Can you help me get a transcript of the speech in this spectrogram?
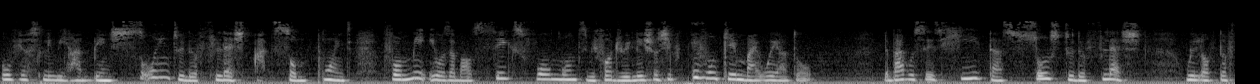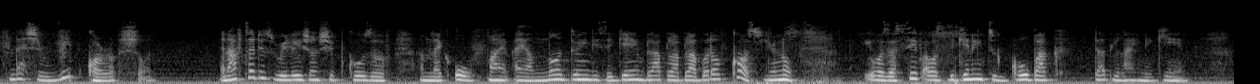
Obviously, we had been sowing to the flesh at some point. For me, it was about six, four months before the relationship even came my way at all. The Bible says, He that sows to the flesh will of the flesh reap corruption. And after this relationship goes off, I'm like, oh, fine, I am not doing this again, blah, blah, blah. But of course, you know, it was as if I was beginning to go back that line again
